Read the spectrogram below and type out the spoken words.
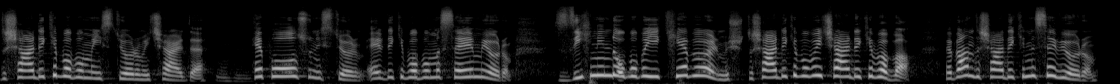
dışarıdaki babamı istiyorum içeride. Hep o olsun istiyorum. Evdeki babamı sevmiyorum. Zihninde o babayı ikiye bölmüş. Dışarıdaki baba, içerideki baba. Ve ben dışarıdakini seviyorum.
